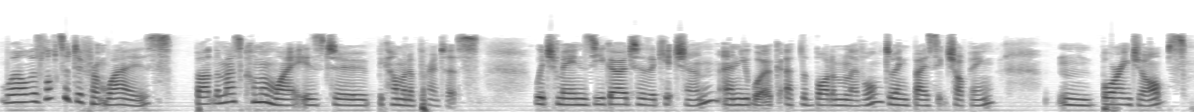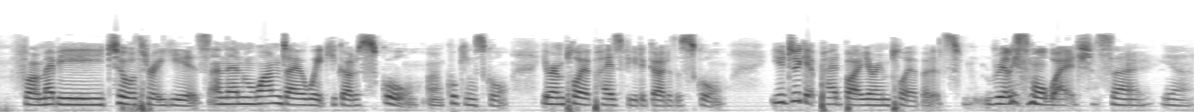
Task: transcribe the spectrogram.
Well, there's lots of different ways, but the most common way is to become an apprentice, which means you go to the kitchen and you work at the bottom level doing basic chopping, mm, boring jobs for maybe two or three years, and then one day a week you go to school, uh, cooking school. Your employer pays for you to go to the school. You do get paid by your employer, but it's really small wage. So yeah.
